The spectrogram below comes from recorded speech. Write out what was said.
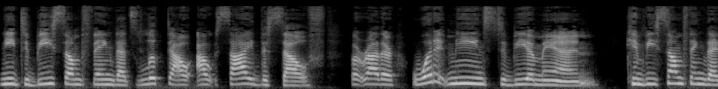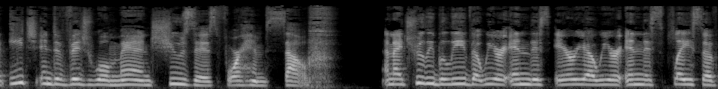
need to be something that's looked out outside the self, but rather what it means to be a man can be something that each individual man chooses for himself. And I truly believe that we are in this area, we are in this place of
